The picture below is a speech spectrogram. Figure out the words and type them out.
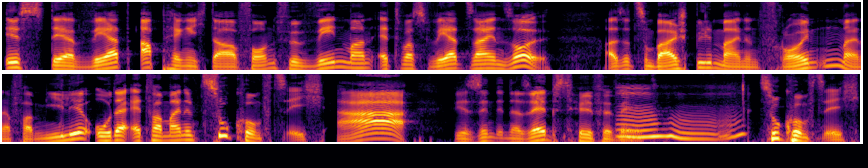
ist der Wert abhängig davon, für wen man etwas wert sein soll. Also zum Beispiel meinen Freunden, meiner Familie oder etwa meinem Zukunfts-Ich. Ah, wir sind in der Selbsthilfewelt. Zukunfts-Ich.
